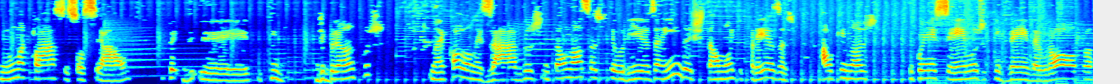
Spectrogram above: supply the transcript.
numa classe social de, de brancos né, colonizados. Então, nossas teorias ainda estão muito presas ao que nós conhecemos, que vem da Europa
